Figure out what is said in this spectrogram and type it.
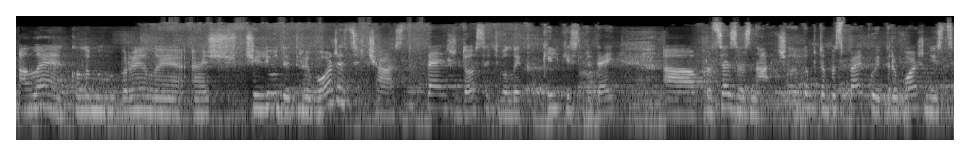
Але коли ми говорили, е, чи люди тривожаться часто, теж досить велика кількість людей про це зазначили. Тобто безпеку і тривожність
